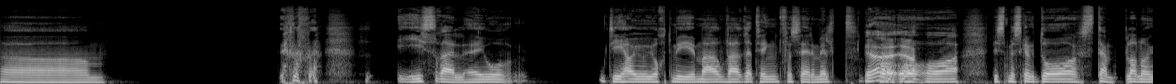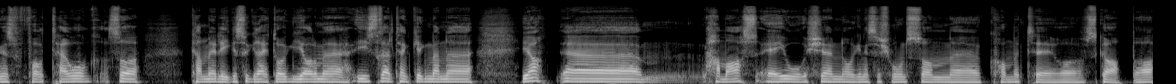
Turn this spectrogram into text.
Uh, Israel er jo De har jo gjort mye mer verre ting, for å si det mildt. Ja, og, ja. og, og hvis vi skal da stemple noen for terror, så kan vi like så greit òg gjøre det med Israel, tenker jeg. Men eh, ja eh, Hamas er jo ikke en organisasjon som eh, kommer til å skape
